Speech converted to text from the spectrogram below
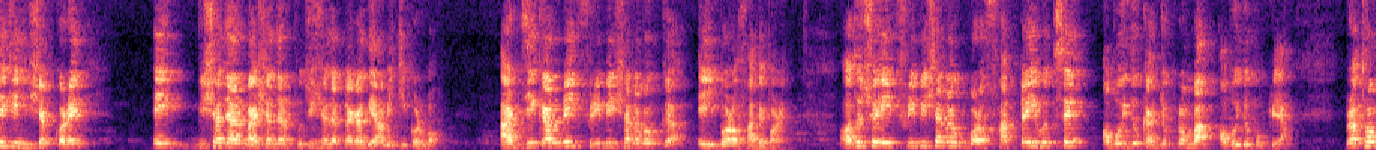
থেকে হিসাব করে এই বিশ হাজার, বাইশ হাজার, পঁচিশ হাজার টাকা দিয়ে আমি কি করব। আর যে কারণেই ফ্রি ভিসা নামক এই বড় ফাঁদে পড়ে। অথচ এই ফ্রি ভিসা নামক বড় ফাঁদটাই হচ্ছে অবৈধ কার্যক্রম বা অবৈধ প্রক্রিয়া। প্রথম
